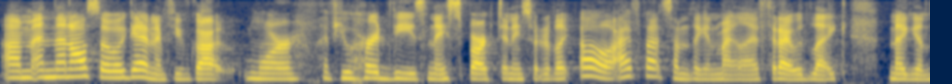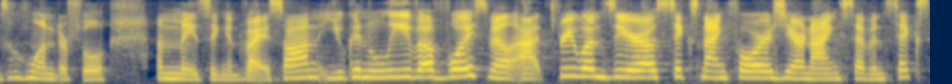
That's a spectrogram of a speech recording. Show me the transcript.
Um, and then also, again, if you've got more, if you heard these and they sparked any sort of like, oh, I've got something in my life that I would like Meghan's wonderful, amazing advice on, you can leave a voicemail at 310 694 0976.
